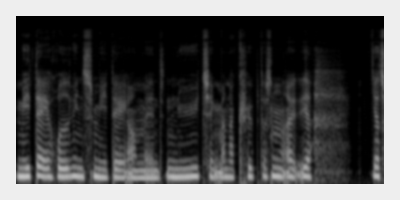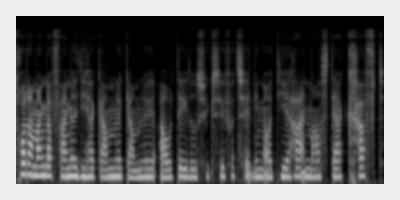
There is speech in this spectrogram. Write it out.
middag, rødvinsmiddag om øh, nye ting, man har købt og sådan. Og jeg, jeg tror, der er mange, der er fanget i de her gamle, gamle, outdated succesfortællinger, og de har en meget stærk kraft,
